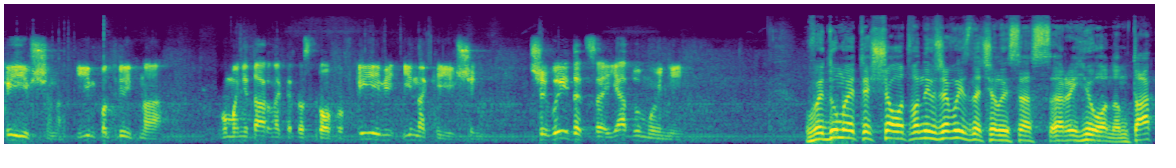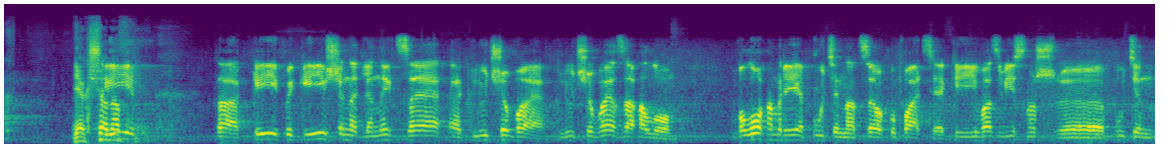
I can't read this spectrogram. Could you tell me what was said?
Київщина. Їм потрібна гуманітарна катастрофа в Києві і на Київщині. Чи вийде це? Я думаю, ні. Ви думаєте, що от вони вже визначилися з регіоном, так? Якщо на Київ, так, Київ і Київщина для них це е, ключове, ключове загалом. Волога мрія Путіна це окупація Києва. Звісно ж, е, Путін.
